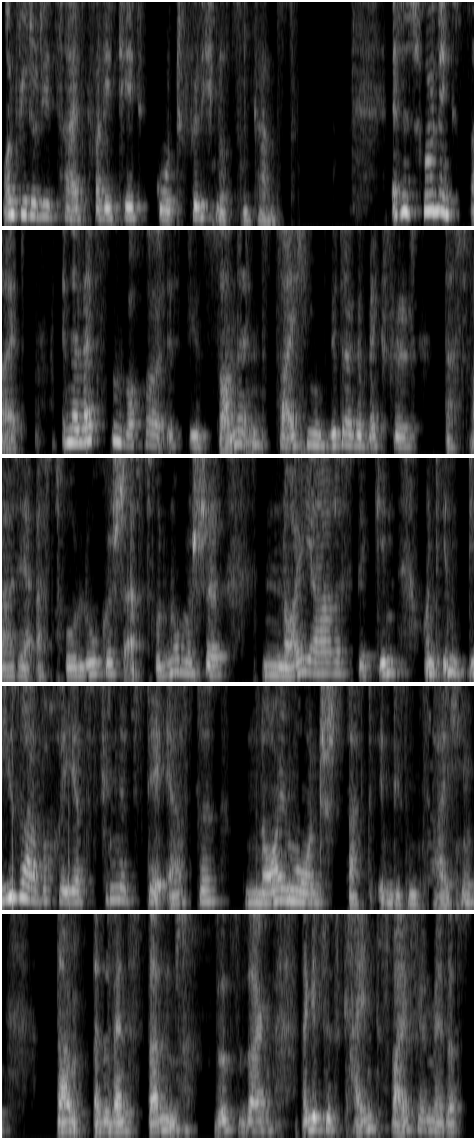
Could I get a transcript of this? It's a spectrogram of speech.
und wie du die Zeitqualität gut für dich nutzen kannst. Es ist Frühlingszeit. In der letzten Woche ist die Sonne ins Zeichen Widder gewechselt. Das war der astrologisch-astronomische Neujahresbeginn. Und in dieser Woche jetzt findet der erste Neumond statt in diesem Zeichen. Da, also wenn es dann sozusagen, da gibt es jetzt keinen Zweifel mehr, dass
